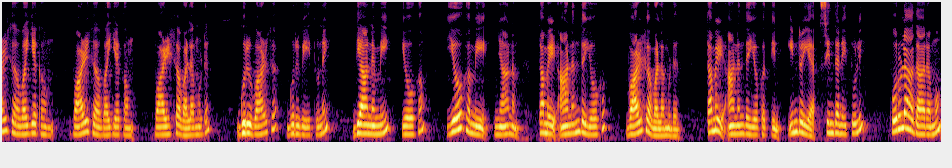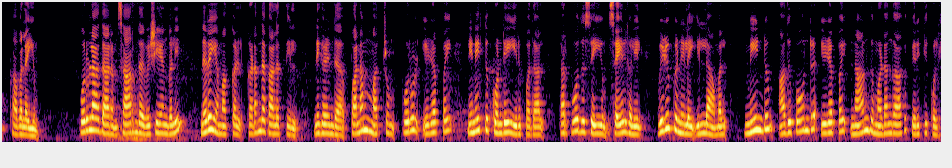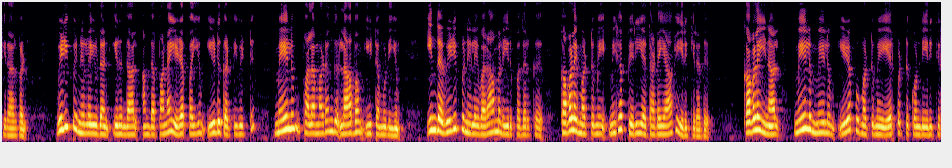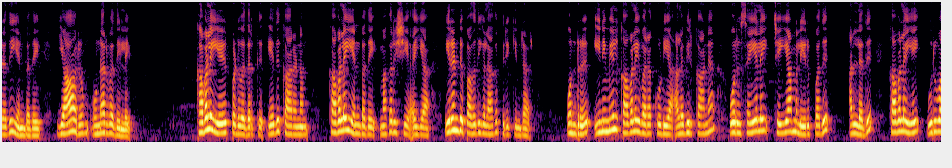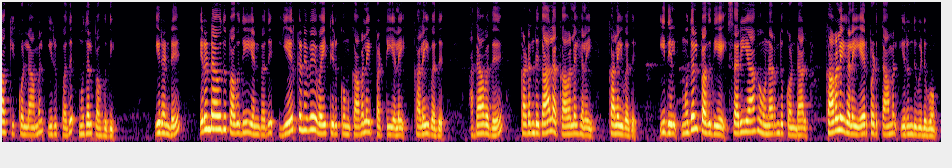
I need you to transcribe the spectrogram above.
வாழ்க வையகம் வாழ்க வையகம் வாழ்க வளமுடன். குரு வாழ்க குருவே துணை. தியானமே யோகம் யோகமே ஞானம். தமிழ் ஆனந்த யோகம் வாழ்க வளமுடன். தமிழ் ஆனந்த யோகத்தின் இன்றைய சிந்தனை துளி பொருளாதாரமும் கவலையும். பொருளாதாரம் சார்ந்த விஷயங்களில் நிறைய மக்கள் கடந்த காலத்தில் நிகழ்ந்த பணம் மற்றும் பொருள் இழப்பை நினைத்து கொண்டே இருப்பதால் தற்போது செய்யும் செயல்களில் விழிப்பு நிலை இல்லாமல் மீண்டும் அதுபோன்ற இழப்பை நான்கு மடங்காக பெருக்கிக் கொள்கிறார்கள். விழிப்பு நிலையுடன் இருந்தால் அந்த பண இழப்பையும் ஈடுகட்டிவிட்டு மேலும் பல மடங்கு லாபம் ஈட்ட முடியும். இந்த விழிப்பு நிலை வராமல் இருப்பதற்கு கவலை மட்டுமே மிகப்பெரிய தடையாக இருக்கிறது. கவலையினால் மேலும் மேலும் இழப்பு மட்டுமே ஏற்பட்டு கொண்டிருக்கிறது என்பதை யாரும் உணர்வதில்லை. கவலை ஏற்படுவதற்கு எது காரணம்? கவலை என்பதை மகரிஷி ஐயா இரண்டு பகுதிகளாக பிரிக்கின்றார். ஒன்று இனிமேல் கவலை வரக்கூடிய அளவிற்கான ஒரு செயலை செய்யாமல் இருப்பது அல்லது கவலையை உருவாக்கி கொள்ளாமல் இருப்பது முதல் பகுதி. இரண்டு இரண்டாவது பகுதி என்பது ஏற்கனவே வைத்திருக்கும் கவலை பட்டியலை களைவது அதாவது கடந்த கால கவலைகளை களைவது. இதில் முதல் பகுதியை சரியாக உணர்ந்து கொண்டால் கவலைகளை ஏற்படுத்தாமல் இருந்து விடுவோம்.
